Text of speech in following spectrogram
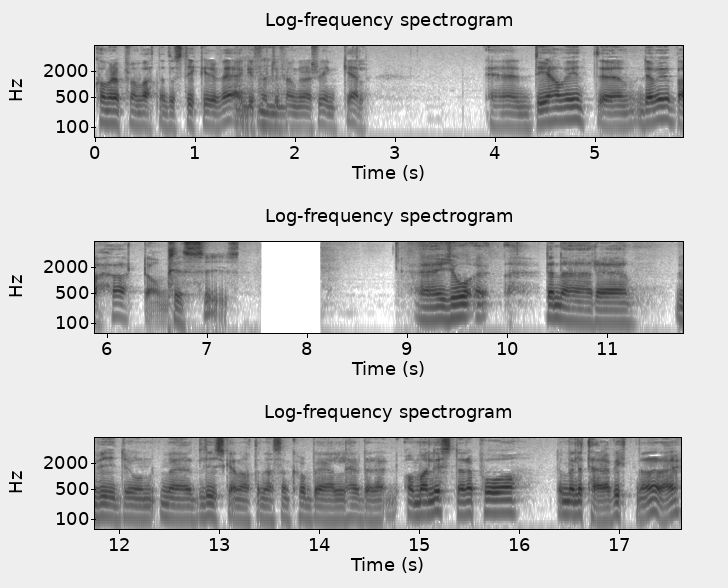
kommer upp från vattnet och sticker iväg i Mm. 45 graders vinkel. Eh, det har vi inte, det har vi bara hört om. Precis. Eh, jo, eh, den där videon med lysgranaterna som Corbell hävdade. Om man lyssnade på de militära vittnena där,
